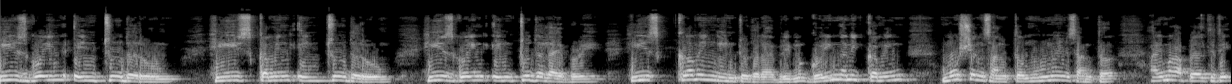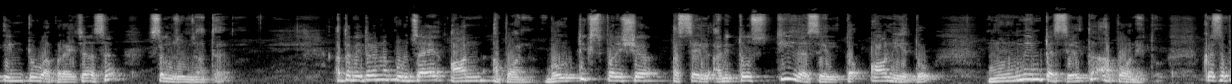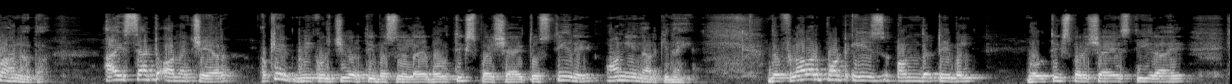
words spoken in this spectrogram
He is going in to the room he is coming in to the room he is going in to the library he is coming in to the library मग going आणि coming motion सांगतं movement सांगतं आणि मग आपल्याला तिथे in to वापरायचं असं समजून जातं. आता मित्रांनो पुढचा आहे ऑन अपॉन भौतिक स्पर्श असेल आणि तो स्थिर असेल तर ऑन येतो. मुवमेंट असेल तर अपॉन येतो कसं पाहणं ना आता I sat on a chair okay मी खुर्चीवरती बसलेलो आहे भौतिक स्पर्श आहे तो स्थिर आहे ऑन येणार की नाही। The flower pot is on the table भौतिक स्पर्श आहे स्थिर आहे।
